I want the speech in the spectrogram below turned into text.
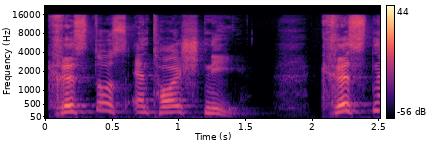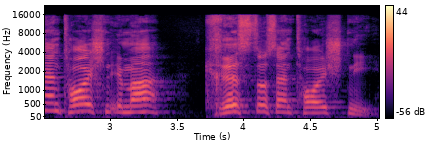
Christus enttäuscht nie. Christen enttäuschen immer, Christus enttäuscht nie.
